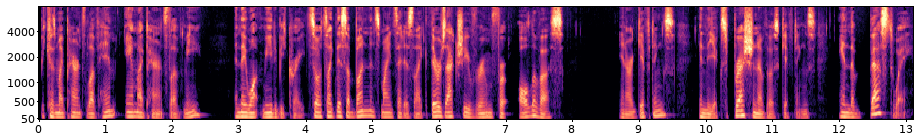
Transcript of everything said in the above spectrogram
because my parents love him and my parents love me and they want me to be great. So it's like this abundance mindset is like there's actually room for all of us in our giftings, in the expression of those giftings. And the best way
